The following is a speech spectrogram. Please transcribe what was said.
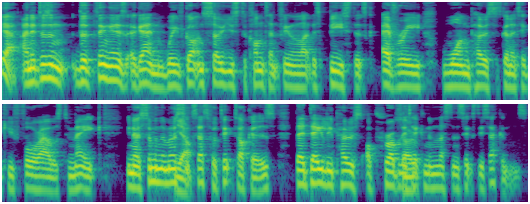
Yeah, and it doesn't. The thing is, again, we've gotten so used to content feeling like this beast that's every one post is going to take you four hours to make. You know, some of the most Yeah. successful TikTokers, their daily posts are probably So- taking them less than 60 seconds.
